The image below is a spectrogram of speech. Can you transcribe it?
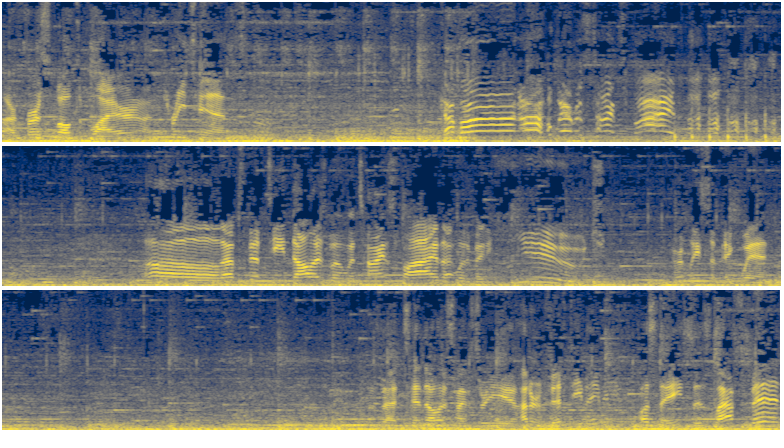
Our first multiplier on three tens. Come on! Oh, where was times five? oh, that's $15, but with times five, that would have been huge. Or at least a big win. Was that $10 times three? 150 maybe? Plus the aces. Last spin.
